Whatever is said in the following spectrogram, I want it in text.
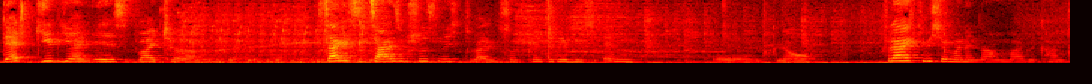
Dead Gideon ist weiter. Ich sage jetzt die Zahlen zum Schluss nicht, weil sonst könnte der nicht enden. Und genau. Vielleicht gebe ich ja meinen Namen mal bekannt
